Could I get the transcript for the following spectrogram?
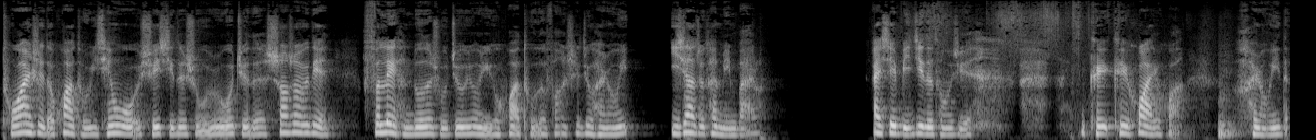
图案式的画图，以前我学习的时候，如果觉得稍稍有点。分类很多的时候，就用一个画图的方式，就很容易一下就看明白了。爱写笔记的同学，可以可以画一画，很容易的。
